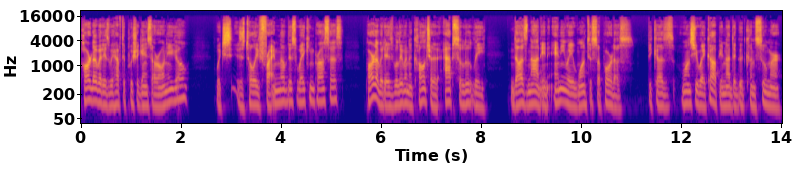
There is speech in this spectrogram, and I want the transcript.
part of it is we have to push against our own ego, which is totally frightened of this waking process. Part of it is we live in a culture that absolutely does not in any way want to support us because once you wake up, you're not the good consumer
